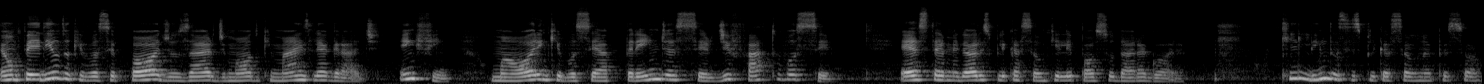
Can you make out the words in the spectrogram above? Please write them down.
É um período que você pode usar de modo que mais lhe agrade. Enfim, uma hora em que você aprende a ser de fato você. Esta é a melhor explicação que lhe posso dar agora. Que linda essa explicação, né, pessoal?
